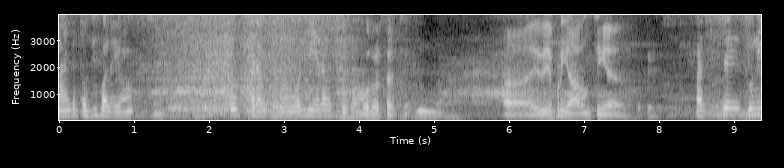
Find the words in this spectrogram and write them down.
நாங்கள் தொட்டிப்பாளையம். ஃப்ரூட்ஸ் கடை வச்சுருக்கோம். ஒன் இயராக வச்சுருக்கோம். ஒரு வருஷம் ஆச்சு. இது எப்படிங்க ஆரம்பிச்சிங்க? ஃபஸ்ட்டு துணி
